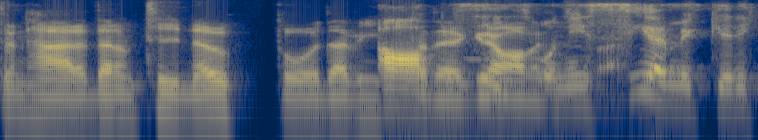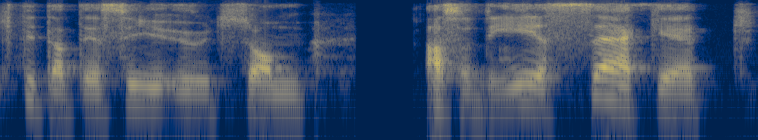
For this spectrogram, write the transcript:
Den här där de tinade upp och där vi Ja, hittade precis. graven. Och ni ser mycket riktigt att det ser ju ut som, alltså det är säkert,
